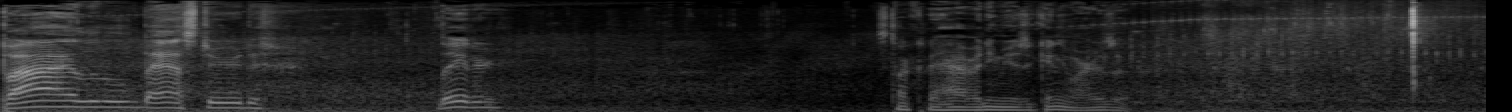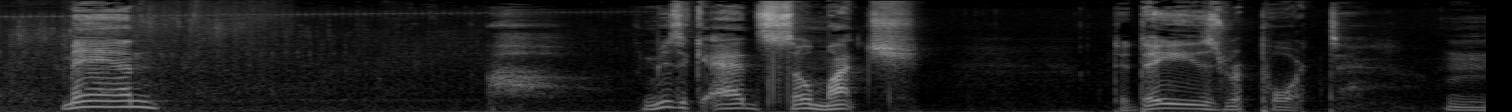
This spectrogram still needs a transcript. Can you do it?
Bye, little bastard. Later. It's not gonna have any music anywhere, is it? Man, oh, the music adds so much. Today's report. Hmm.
